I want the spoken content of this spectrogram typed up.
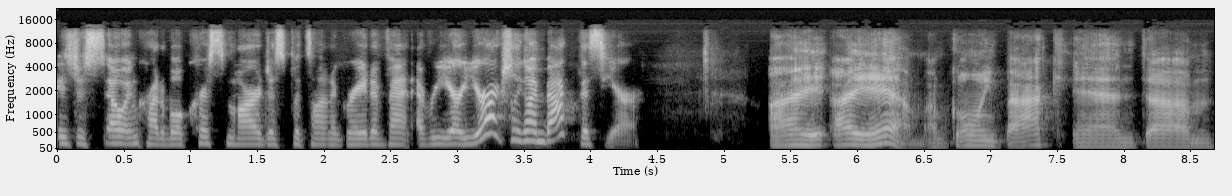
is just so incredible. Chris Marr just puts on a great event every year. You're actually going back this year. I I am. I'm going back, and um,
